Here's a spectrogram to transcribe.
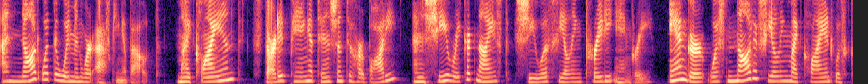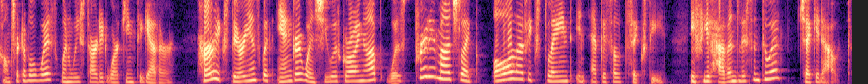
and not what the women were asking about. My client started paying attention to her body and she recognized she was feeling pretty angry. Anger was not a feeling my client was comfortable with when we started working together. Her experience with anger when she was growing up was pretty much like all I've explained in episode 60. If you haven't listened to it, check it out.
